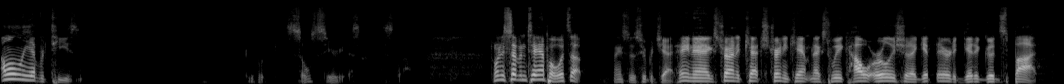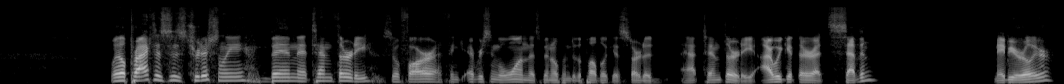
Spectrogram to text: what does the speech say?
I'm only ever teasing. People get so serious on this stuff. 27 Tampa, what's up? Thanks for the super chat. Hey, Nags, trying to catch training camp next week. How early should I get there to get a good spot? Well, practice has traditionally been at 10:30 so far. I think every single one that's been open to the public has started at 10:30. I would get there at 7, maybe earlier.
